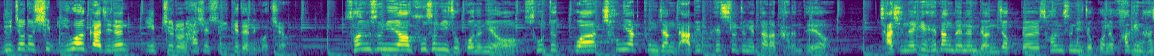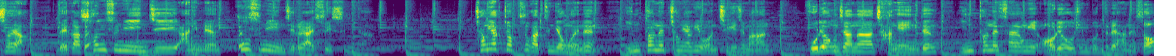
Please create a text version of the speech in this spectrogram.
늦어도 12월까지는 입주를 하실 수 있게 되는 거죠. 선순위와 후순위 조건은요. 소득과 청약 통장 납입 횟수 등에 따라 다른데요 자신에게 해당되는 면적별 선순위 조건을 확인하셔야 내가 선순위인지 아니면 후순위인지를 알 수 있습니다. 청약 접수 같은 경우에는 인터넷 청약이 원칙이지만 고령자나 장애인 등 인터넷 사용이 어려우신 분들에 한해서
